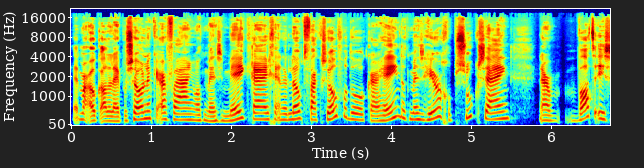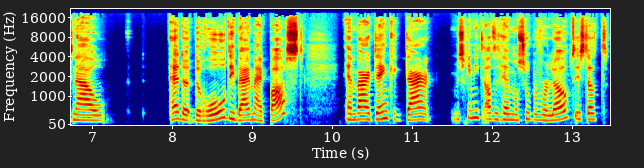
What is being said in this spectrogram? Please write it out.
hè, maar ook allerlei persoonlijke ervaringen, wat mensen meekrijgen. En er loopt vaak zoveel door elkaar heen dat mensen heel erg op zoek zijn naar wat is nou hè, de, de rol die bij mij past. En waar denk ik daar misschien niet altijd helemaal super voor loopt, is dat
